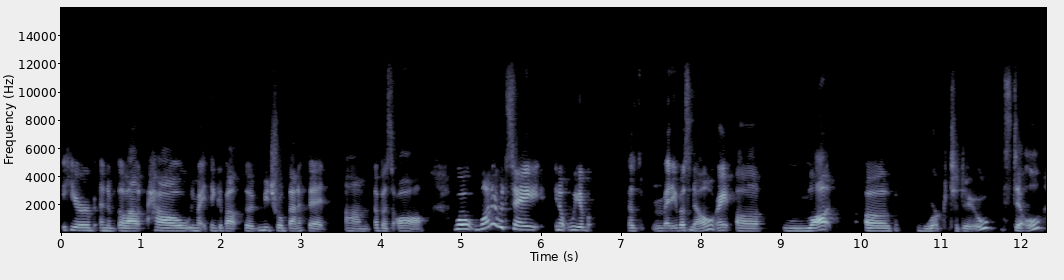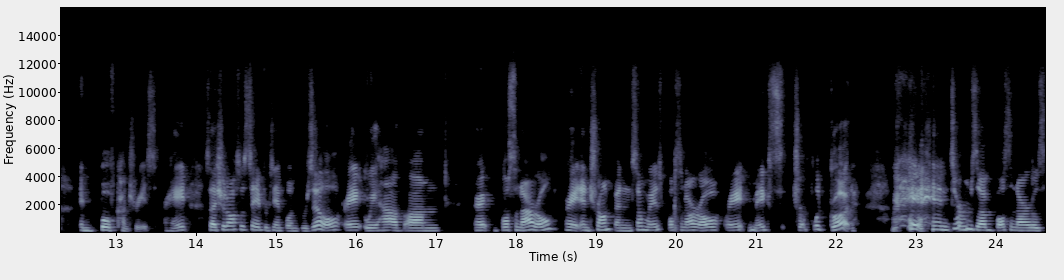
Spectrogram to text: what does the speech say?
here, and about how we might think about the mutual benefit um, of us all. Well, one I would say, you know, we have, as many of us know, right, a lot of work to do still in both countries, right? So I should also say, for example, in Brazil, right, we have um, right, Bolsonaro, right, and Trump, and in some ways, Bolsonaro, right, makes Trump look good, right, in terms of Bolsonaro's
